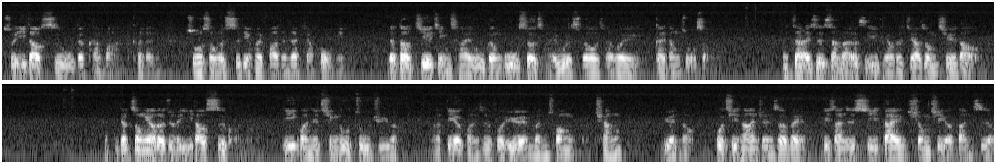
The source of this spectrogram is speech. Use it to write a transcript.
所以依照实务的看法，可能着手的时点会发生在比较后面。要到接近财物跟物色财物的时候，才会该当着手。那再来是三百二十一条的加重窃盗。比较重要的就是一到四款。第一款是侵入住居嘛，那第二款是毁越门窗墙垣哦，或其他安全设备。第三是携带凶器而犯之哦。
